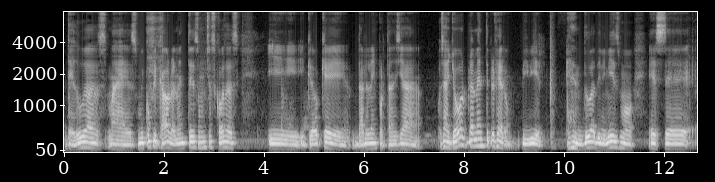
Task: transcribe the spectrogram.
de dudas, mae, es muy complicado, realmente son muchas cosas y, y creo que darle la importancia, o sea, yo realmente prefiero vivir en dudas de mí mismo, este,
